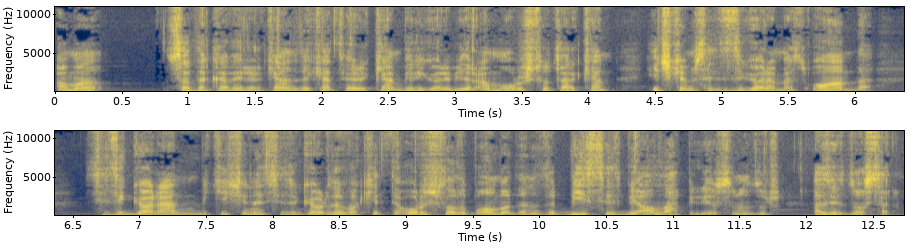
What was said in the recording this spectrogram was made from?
Ama sadaka verirken, zekat verirken biri görebilir ama oruç tutarken hiç kimse sizi göremez. O anda sizi gören bir kişinin sizi gördüğü vakitte oruçlu olup olmadığınızı bir siz bir Allah biliyorsunuzdur aziz dostlarım.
